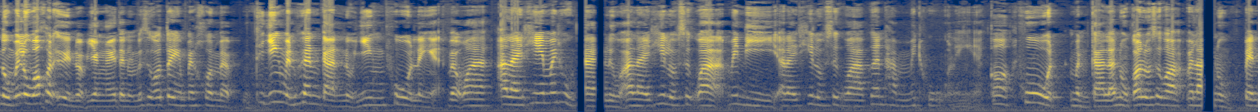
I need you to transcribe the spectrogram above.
หนูไม่รู้ว่าคนอื่นแบบยังไงแต่หนูรู้สึกว่าตัวเองเป็นคนแบบที่ยิ่งเป็นเพื่อนกันหนูยิ่งพูดอะไรเงี้ยแบบว่าอะไรที่ไม่ถูกใจหรืออะไรที่รู้สึกว่าไม่ดีอะไรที่รู้สึกว่าเพื่อนทำไม่ถูกอะไรเงี้ยก็พูดเหมือนกันแล้วหนูก็รู้สึกว่าเวลาหนูเป็น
